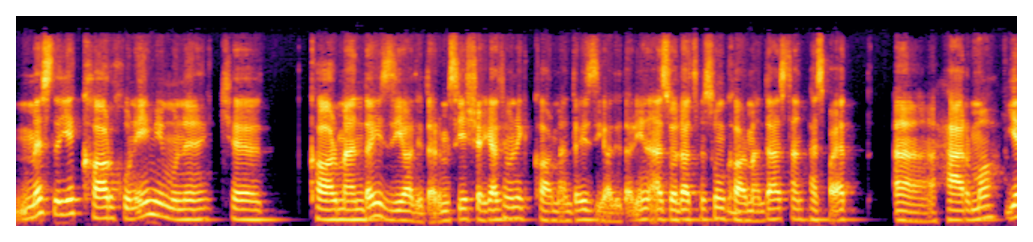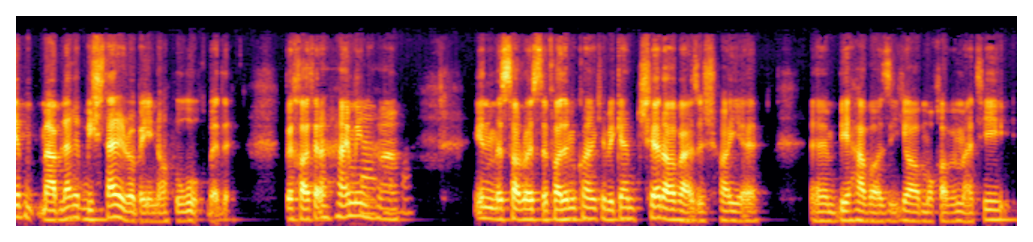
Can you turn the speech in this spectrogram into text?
مثل یک کارخونه میمونه که کارمندای زیادی داره. مثل یه شرکت میمونه که کارمندای زیادی داره. این عضلات مثل اون کارمنده هستن پس باید هر ماه یه مبلغ بیشتری رو به اینا حقوق بده. به خاطر همین هم این مثال رو استفاده می‌کنم که بگم چرا ورزش های بی‌هوازی یا مقاومتی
